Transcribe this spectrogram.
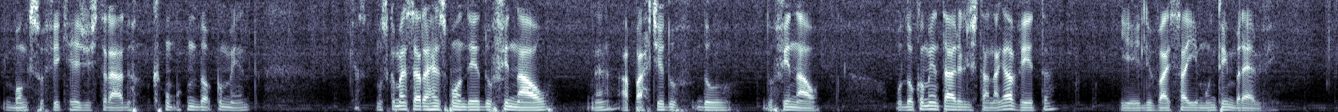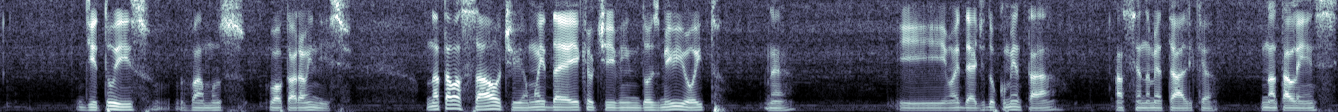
e, bom que isso fique registrado como um documento. Vamos começar a responder do final, né? a partir do, do, do final. O documentário ele está na gaveta e ele vai sair muito em breve. Dito isso, vamos voltar ao início. O Natal Assault é uma ideia que eu tive em 2008, né? E uma ideia de documentar a cena metálica natalense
